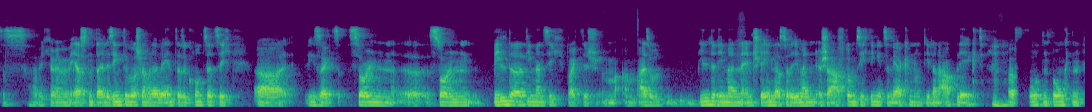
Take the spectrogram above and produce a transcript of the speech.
das habe ich ja im ersten Teil des Interviews schon mal erwähnt, also grundsätzlich äh, wie gesagt, sollen, äh, sollen Bilder, die man sich praktisch, ähm, also Bilder, die man entstehen lässt oder die man schafft, um sich Dinge zu merken und die dann ablegt mhm. auf roten Punkten,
